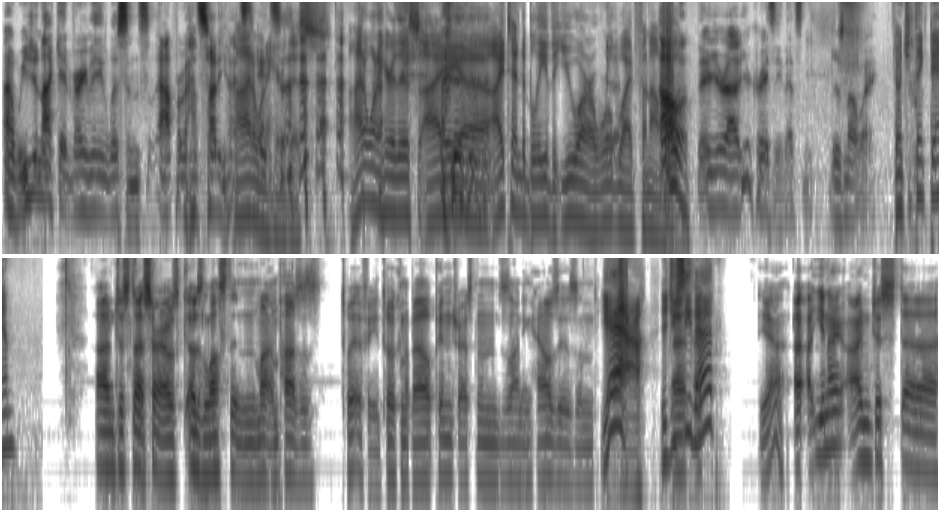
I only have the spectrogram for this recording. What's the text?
Uh, we do not get very many listens out from outside the United States. I don't want to hear this. I don't want to hear this. I uh, I tend to believe that you are a worldwide phenomenon. oh, you're out. You're crazy. That's there's no way. Don't you think, Dan? I'm just uh, sorry. I was I was lost in Maarten Paes's Twitter feed talking about Pinterest and designing houses and Yeah. Did you Uh, see I- that? yeah. Uh, you know, I'm just uh,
